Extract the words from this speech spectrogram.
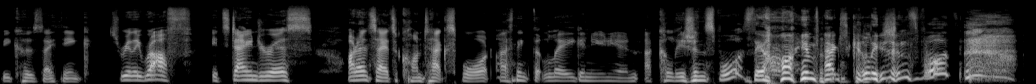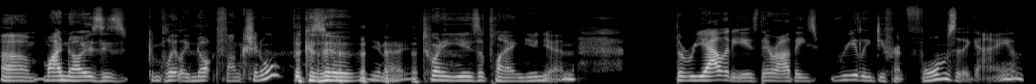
because they think it's really rough, it's dangerous. I don't say it's a contact sport. I think that league and union are collision sports. They're high impact collision sports. Um, my nose is completely not functional because of, you know, 20 years of playing union the reality is there are these really different forms of the game,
